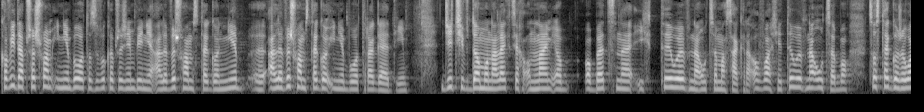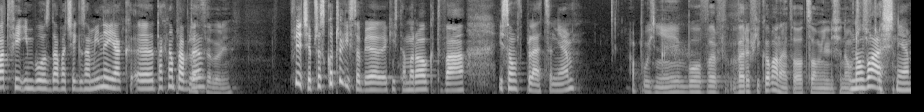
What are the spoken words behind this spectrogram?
Covida przeszłam i nie było to zwykłe przeziębienie, ale wyszłam z tego, nie, e, ale wyszłam z tego i nie było tragedii. Dzieci w domu na lekcjach online i obecne ich tyły w nauce masakra. O właśnie, tyły w nauce, bo co z tego, że łatwiej im było zdawać egzaminy, jak e, tak naprawdę... Plecy byli. Wiecie, przeskoczyli sobie jakiś tam rok, dwa i są w plecy, nie? A później było weryf- weryfikowane to, co mieli się nauczyć. No wcześniej. właśnie.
